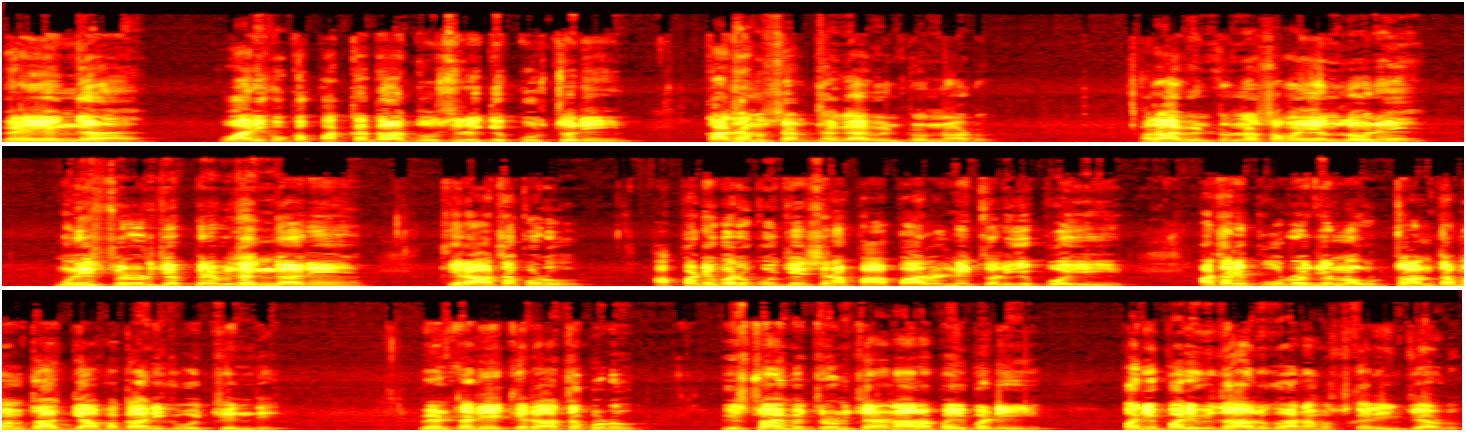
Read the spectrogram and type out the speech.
వినయంగా వారికి ఒక పక్కగా దూసులెక్కి కూర్చొని కథను శ్రద్ధగా వింటున్నాడు. అలా వింటున్న సమయంలోనే మునీశ్వరుడు చెప్పిన విధంగానే కిరాతకుడు అప్పటి వరకు చేసిన పాపాలన్నీ తొలగిపోయి అతని పూర్వజన్మ వృత్తాంతమంతా జ్ఞాపకానికి వచ్చింది. వెంటనే కిరాతకుడు విశ్వామిత్రుని చరణాలపై పడి పరిపరి విధాలుగా నమస్కరించాడు.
